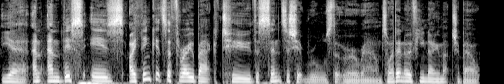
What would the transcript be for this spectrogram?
yeah. And and this is, I think, it's a throwback to the censorship rules that were around. So I don't know if you know much about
